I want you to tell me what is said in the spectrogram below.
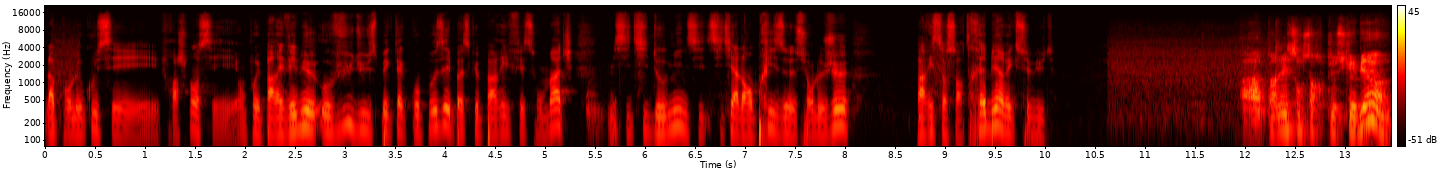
Là, pour le coup, c'est franchement, c'est on pouvait pas rêver mieux au vu du spectacle proposé parce que Paris fait son match, mais City domine, Ci- City a l'emprise sur le jeu. Paris s'en sort très bien avec ce but. Ah, Paris s'en sort plus que bien.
